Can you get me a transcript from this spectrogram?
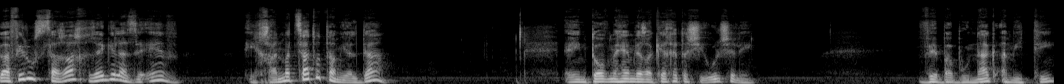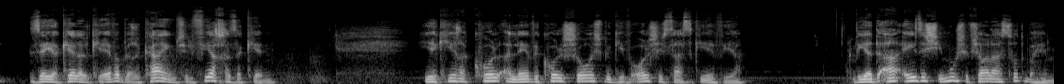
ואפילו סרח רגל הזאב. היכן מצאת אותם, ילדה? אין טוב מהם לרכך את השיעול שלי. ובבונג אמיתי, זה יקל על כאב הברכיים של פיח הזקן. היא הכירה כל עלה וכל שורש וגבעול שססקי הביאה, וידעה איזה שימוש אפשר לעשות בהם.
